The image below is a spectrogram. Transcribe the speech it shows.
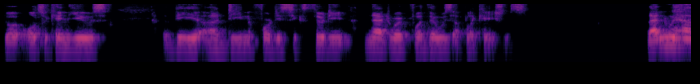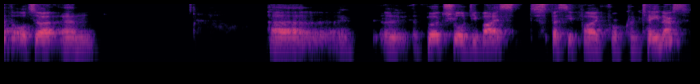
you also can use the uh, DIN 4630 network for those applications. Then we have also um, uh, a virtual device specified for containers.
